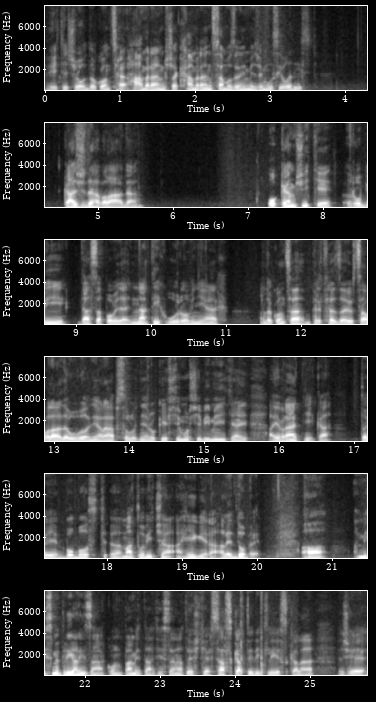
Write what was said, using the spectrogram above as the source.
Viete čo, dokonca Hamran, však Hamran samozrejme, že musí odísť. Každá vláda, okamžite robí, dá sa povedať, na tých úrovniach, a dokonca predchádzajúca vláda uvoľnila absolútne ruky, ešte môžete vymeniť aj, aj vrátnika. To je bobosť e, Matoviča a Hegera, ale dobre. A, my sme prijali zákon, pamätáte sa na to, ešte Saska vtedy tlieskala, že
